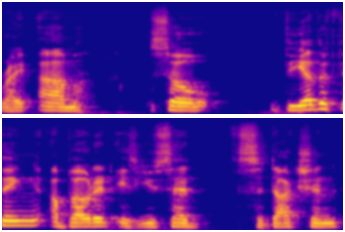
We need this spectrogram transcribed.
right? Um, so the other thing about it is you said seduction.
